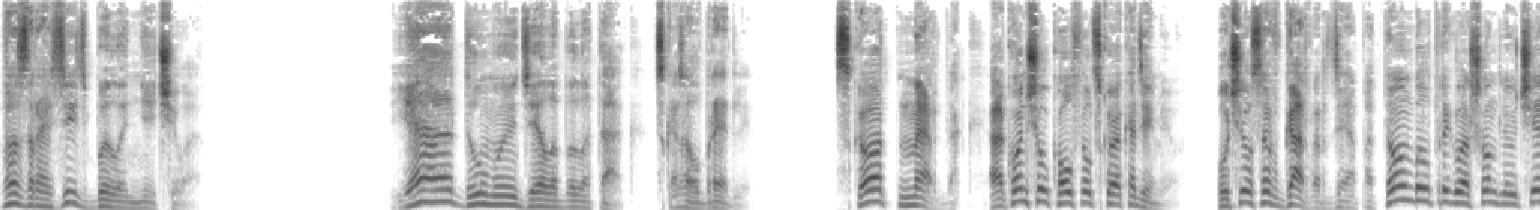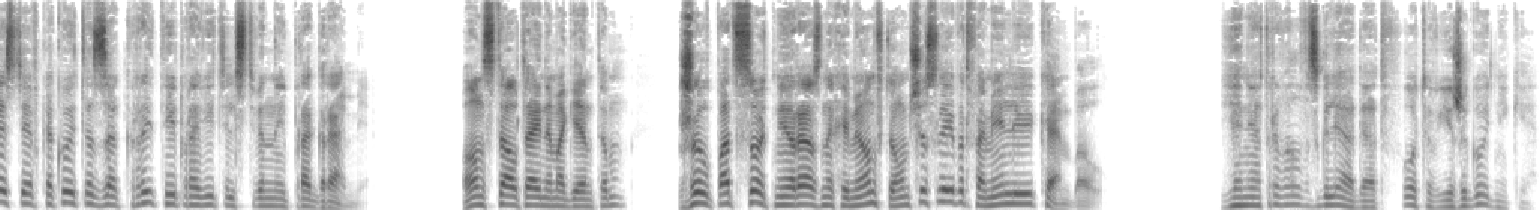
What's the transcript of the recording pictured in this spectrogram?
Возразить было нечего. «Я думаю, дело было так», — сказал Брэдли. Скотт Мердок окончил Колфилдскую академию, учился в Гарварде, а потом был приглашен для участия в какой-то закрытой правительственной программе. Он стал тайным агентом, Жил под сотней разных имен, в том числе и под фамилией Кэмпбелл. Я не отрывал взгляда от фото в ежегоднике,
